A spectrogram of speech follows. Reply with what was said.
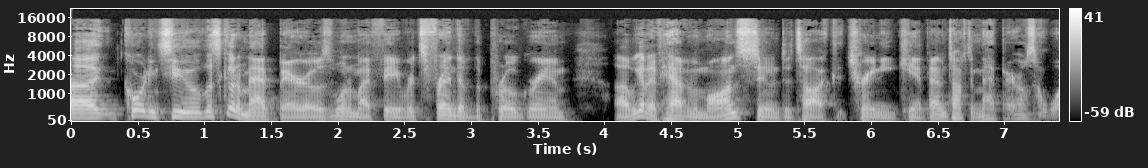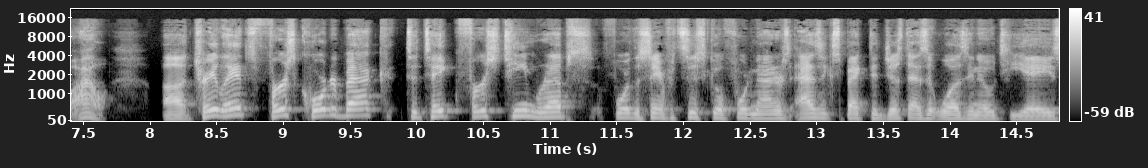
Uh, according to, let's go to Matt Barrows, one of my favorites, friend of the program. Uh, we got to have him on soon to talk training camp. I haven't talked to Matt Barrows in a while. Uh, Trey Lance, first quarterback to take first team reps for the San Francisco 49ers, as expected, just as it was in OTAs.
